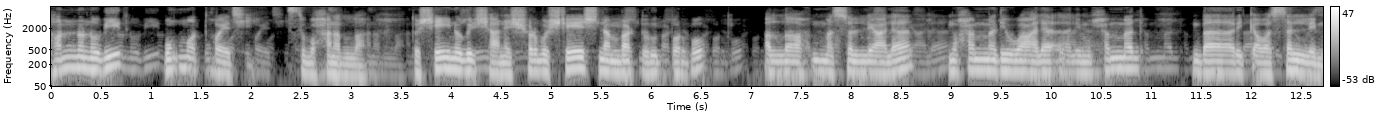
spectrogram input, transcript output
ধন্য নবীর উম্মত হয়েছি। সুবহানাল্লাহ। তো সেই নবীর শানের সর্বশেষ নাম্বার দরুদ পর্ব আল্লাহুম্মা সাল্লি আলা মুহাম্মাদি ওয়া আলা আলি মুহাম্মাদ, বারিক ওয়া সাল্লিম।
